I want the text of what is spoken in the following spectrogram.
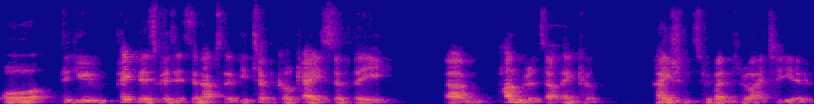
Or did you pick this because it's an absolutely typical case of the um, hundreds, I think, of patients who went through ITU?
